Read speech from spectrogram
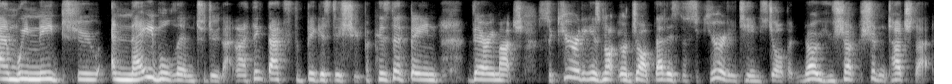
and we need to enable them to do that. And I think that's the biggest issue because they've been very much security is not your job. That is the security team's job. And no, you sh- shouldn't touch that.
